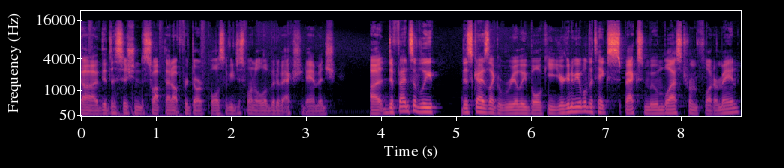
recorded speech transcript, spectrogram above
uh, the decision to swap that out for Dark Pulse if you just want a little bit of extra damage. Uh, defensively, this guy's like really bulky. You're going to be able to take Specs Moonblast from Fluttermane,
